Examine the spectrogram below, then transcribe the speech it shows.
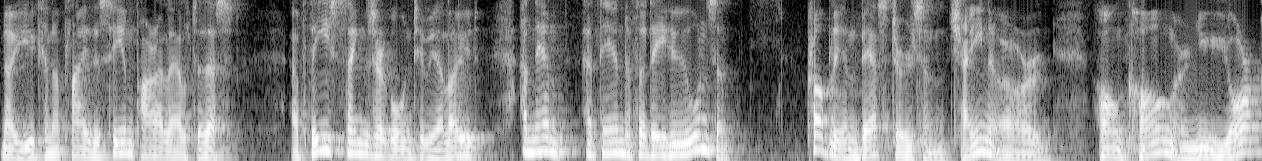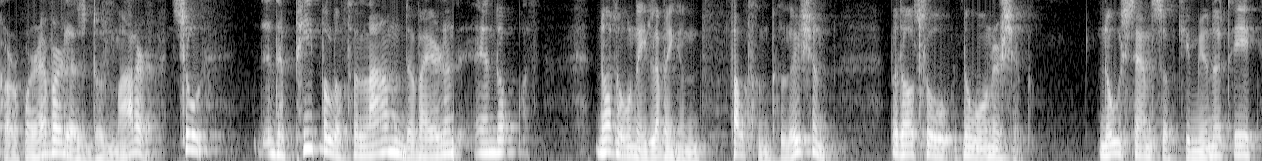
Now you can apply the same parallel to this. If these things are going to be allowed, and then at the end of the day, who owns them? Probably investors in China or Hong Kong or New York or wherever it is, doesn't matter. So the people of the land of Ireland end up with not only living in filth and pollution, but also no ownership, no sense of community,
